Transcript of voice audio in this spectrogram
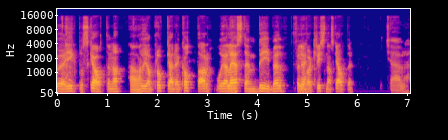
Och jag gick på scouterna. Och ja. jag plockade kottar. Och jag Ja. läste en bibel. För det var kristna scouter. Jävlar.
